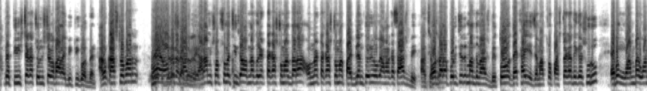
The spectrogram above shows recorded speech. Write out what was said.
আপনি তিরিশ টাকা চল্লিশ টাকা বাড়ায় বিক্রি করবেন। আর কাস্টমার হ্যাঁ অবশ্যই আসবে। আর আমি সবসময় চিন্তা ভাবনা করি একটা কাস্টমার দ্বারা অন্য একটা কাস্টমার পাইপলাইন তৈরি হবে আমার কাছে আসবে। আচ্ছা, ওর আচ্ছা। দ্বারা পরিচিতির মাধ্যমে আসবে। তো দেখাই যে মাত্র পাঁচ টাকা থেকে শুরু এবং ওয়ান বাই ওয়ান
